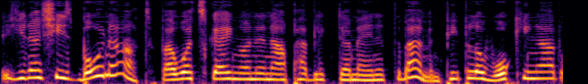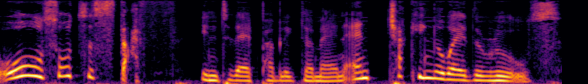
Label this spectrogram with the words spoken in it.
you know, she's borne out by what's going on in our public domain at the moment. People are walking out all sorts of stuff into that public domain and chucking away the rules.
